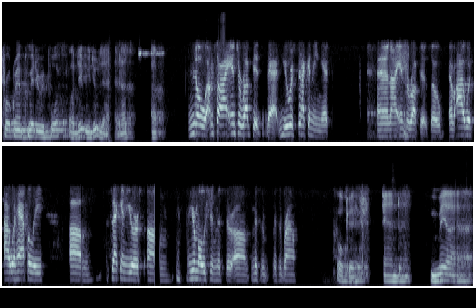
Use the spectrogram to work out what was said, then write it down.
program committee report, or did we do that? I, I, no, I'm sorry, I interrupted that. You were seconding it, and I interrupted. So I would I would happily um, second your um, your motion, Mr. Um, Mr. Mr. Brown. Okay, and may I,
